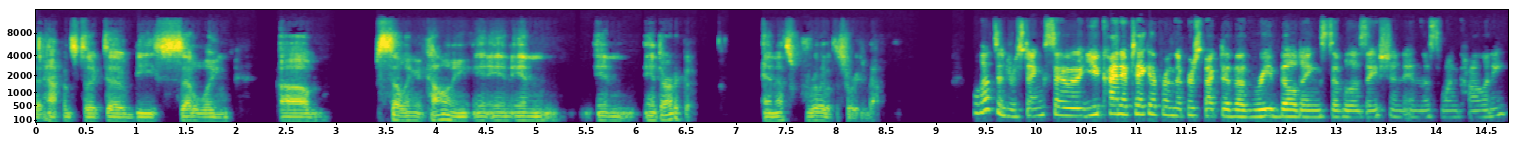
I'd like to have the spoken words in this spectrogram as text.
that happens to to be settling, um, selling a colony in in in Antarctica, and that's really what the story's about. Well, that's interesting. So you kind of take it from the perspective of rebuilding civilization in this one colony.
